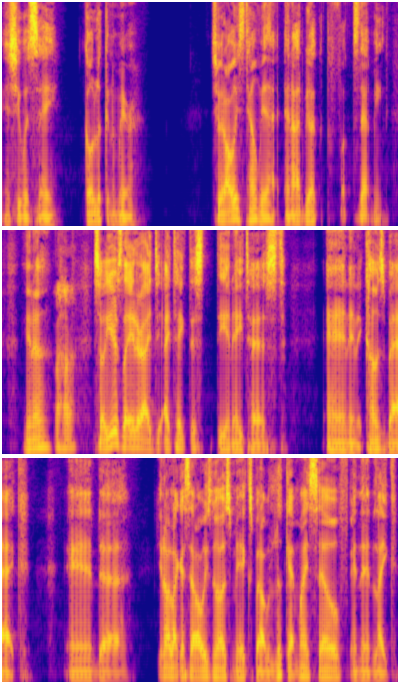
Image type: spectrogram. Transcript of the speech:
And she would say, Go look in the mirror. She would always tell me that. And I'd be like, What the fuck does that mean? You know? Uh huh. So years later, I, d- I take this DNA test, and then it comes back, and uh, you know, like I said, I always knew I was mixed, but I would look at myself, and then like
